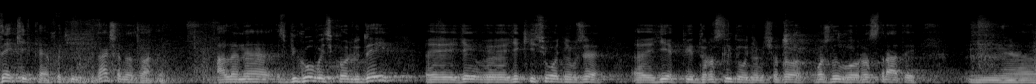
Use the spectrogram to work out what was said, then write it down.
декілька я хотів їх інакше назвати, але не збіговисько людей, є- які сьогодні вже е, є під розслідуванням щодо можливої розтрати е,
